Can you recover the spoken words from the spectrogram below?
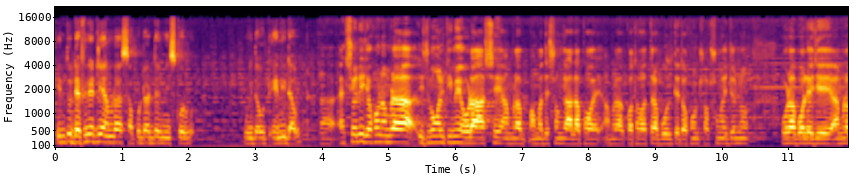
কিন্তু ডেফিনেটলি আমরা সাপোর্টারদের মিস করব। উইদাউট এনি ডাউট অ্যাকচুয়ালি যখন আমরা ইস্টবেঙ্গল টিমে ওরা আসে, আমরা আমাদের সঙ্গে আলাপ হয়, আমরা কথাবার্তা বলতে, তখন সবসময়ের জন্য ওরা বলে যে, আমরা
